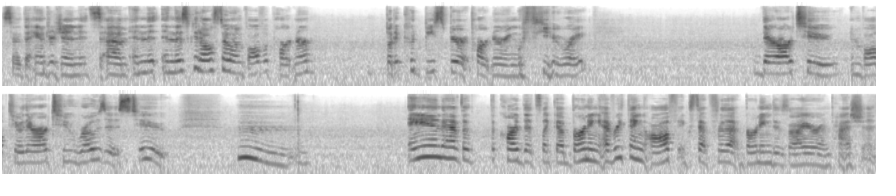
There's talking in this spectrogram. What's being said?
So the androgen, it's um, and th and this could also involve a partner. but it could be spirit partnering with you, right? There are two involved here. There are two roses too. Hmm. And they have the, the card that's like a burning everything off except for that burning desire and passion.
